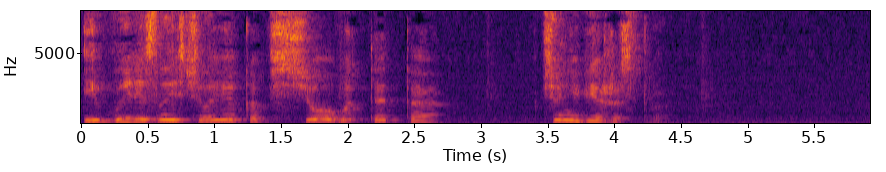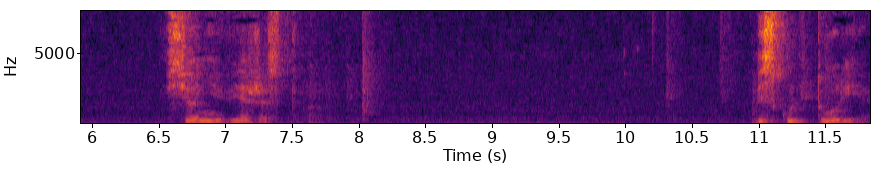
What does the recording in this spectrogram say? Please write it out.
И вылезло из человека все вот это все невежество. Все невежество. Бескультурье.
